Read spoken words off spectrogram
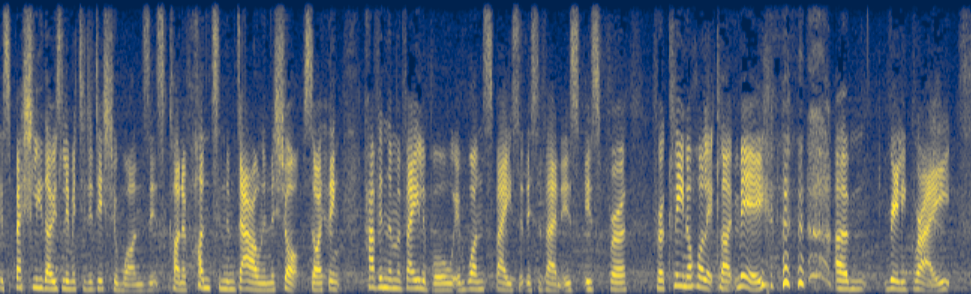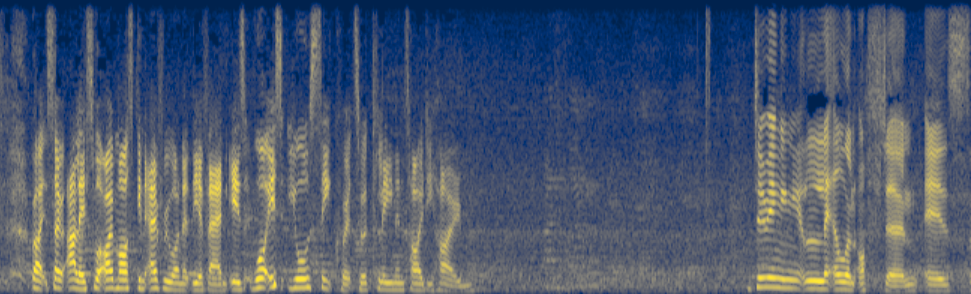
especially those limited edition ones, it's kind of hunting them down in the shop. So I think having them available in one space at this event is is for for a cleanaholic like me, um, really great. Right, so Alice, what I'm asking everyone at the event is what is your secret to a clean and tidy home? Doing little and often is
